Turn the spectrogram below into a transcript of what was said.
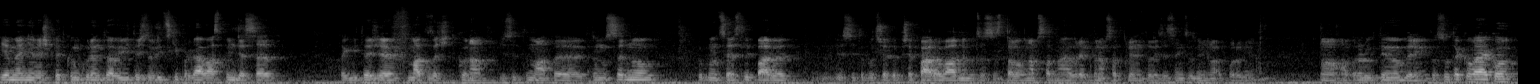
je méně než pět konkurentů a vy víte, že to vždycky prodává aspoň 10, tak víte, že máte začít konat, že si to máte k tomu sednout, se, jestli páruje, jestli to potřebujete přepárovat, nebo co se stalo, napsat na Eureko, napsat klientovi, jestli se něco změnilo a podobně. No a produkty bidding, to jsou takové jako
